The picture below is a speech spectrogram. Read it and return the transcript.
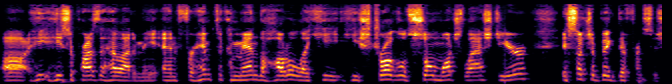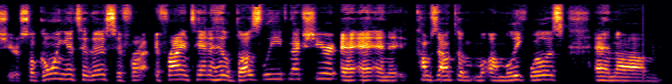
uh, he he surprised the hell out of me. And for him to command the huddle like he he struggled so much last year is such a big difference this year. So going into this, if if Ryan Tannehill does leave next year, and, and it comes down to uh, Malik Willis and um,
